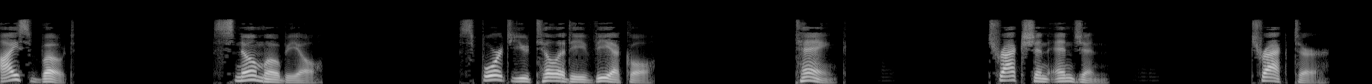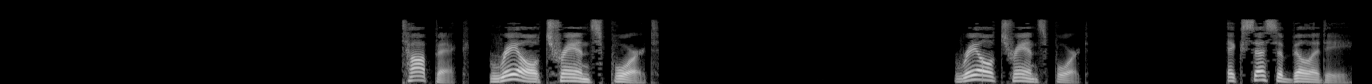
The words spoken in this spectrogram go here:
Ice boat Snowmobile Sport utility vehicle Tank Traction engine Tractor Topic: Rail transport. Rail transport. Accessibility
